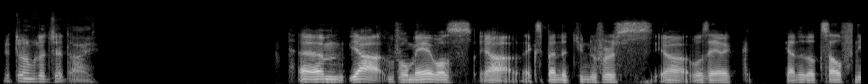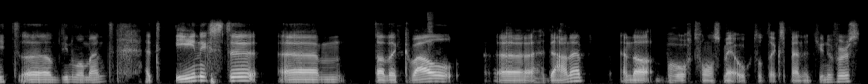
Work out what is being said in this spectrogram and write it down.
Return of the Jedi. Ehm, ja, voor mij was ja, Expanded Universe ja, was eigenlijk, kende dat zelf niet eh, op die moment. Het enigste ehm, dat ik wel eh, gedaan heb, en dat behoort volgens mij ook tot Expanded Universe,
